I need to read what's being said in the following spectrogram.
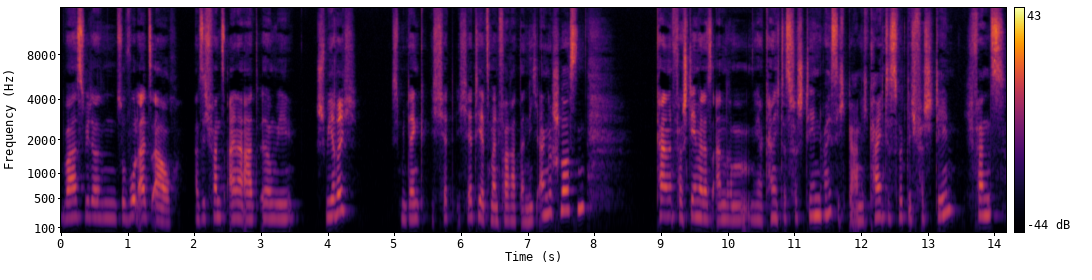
war es wieder sowohl als auch. Also ich fand es eine Art irgendwie schwierig. Ich mir denke, ich hätte, ich hätte jetzt mein Fahrrad dann nicht angeschlossen. Kann verstehen, wenn das andere, ja, kann ich das verstehen? Weiß ich gar nicht. Kann ich das wirklich verstehen? Ich fand's,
